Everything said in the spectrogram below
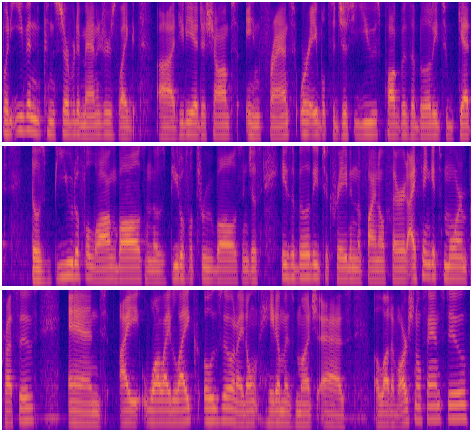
But even conservative managers like uh, Didier Deschamps in France were able to just use Pogba's ability to get those beautiful long balls and those beautiful through balls and just his ability to create in the final third. I think it's more impressive. And I, while I like Ozil and I don't hate him as much as a lot of Arsenal fans do,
